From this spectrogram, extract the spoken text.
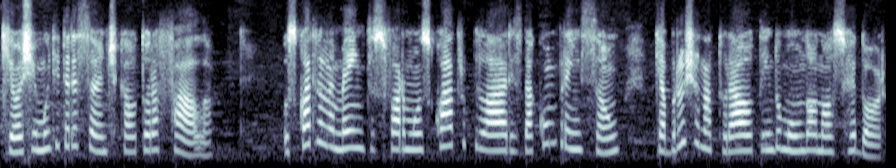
que eu achei muito interessante, que a autora fala. Os quatro elementos formam os quatro pilares da compreensão que a bruxa natural tem do mundo ao nosso redor.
